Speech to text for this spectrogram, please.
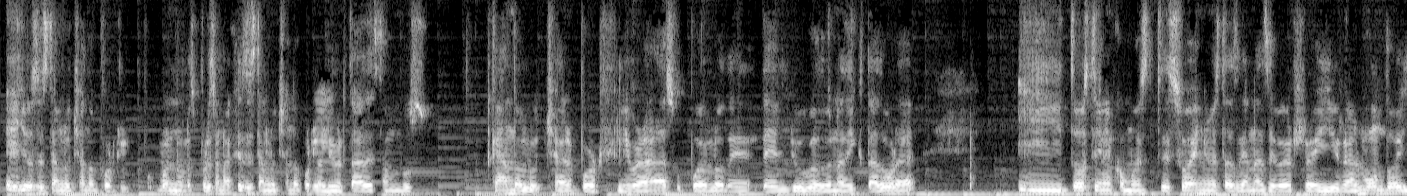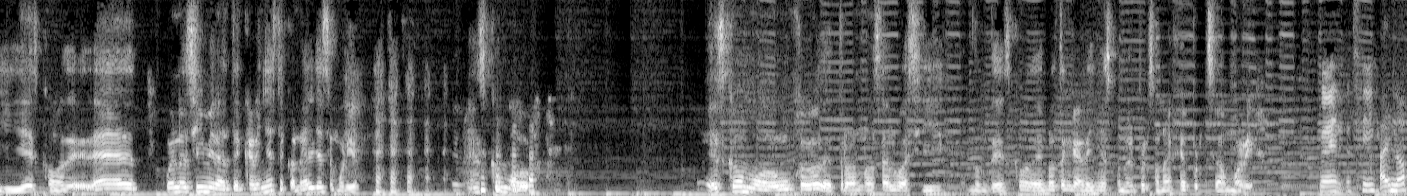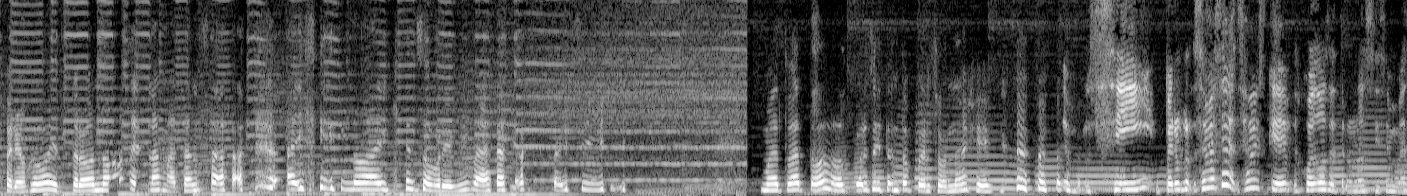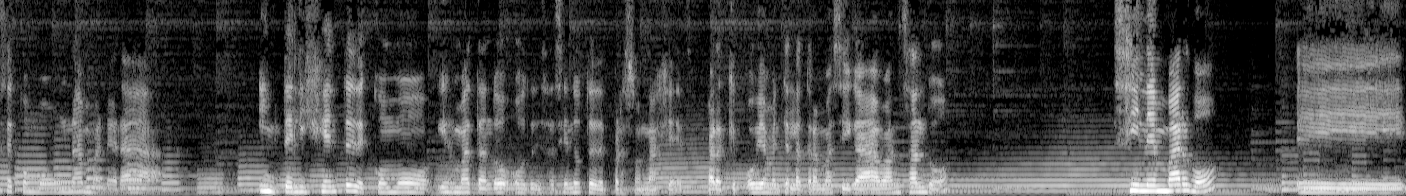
ellos están luchando por, bueno, los personajes están luchando por la libertad, están buscando luchar por liberar a su pueblo del yugo de una dictadura y todos tienen como este sueño, estas ganas de ver reír al mundo y es como de, eh, bueno, sí, mira, te encariñaste con él, ya se murió. es como... Es como un juego de tronos, algo así, donde es como de no te encariñes con el personaje porque se va a morir. Bueno, sí. Ay, no, pero en Juego de Tronos es la matanza. Ahí sí no hay quien sobreviva. Ahí sí. Mató a todos, por eso hay tanto personaje. Sí, pero se me hace, ¿sabes qué? Juegos de Tronos sí se me hace como una manera inteligente de cómo ir matando o deshaciéndote de personajes para que obviamente la trama siga avanzando. Sin embargo, eh,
